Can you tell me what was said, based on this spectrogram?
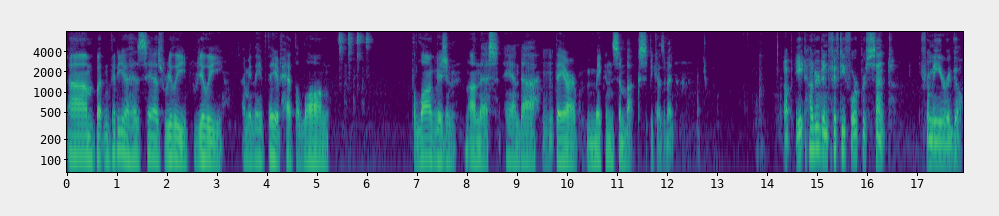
Um, but Nvidia has has really, really, I mean, they've they have had the long, the long vision on this, and uh, Mhm. they are making some bucks because of it. Up 854% from a year ago.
